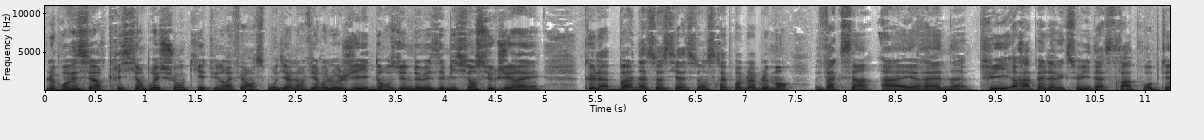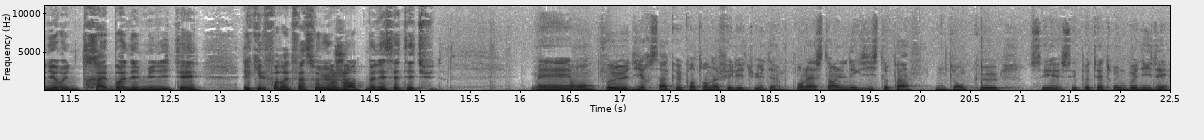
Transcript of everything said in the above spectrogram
Le professeur Christian Bréchot, qui est une référence mondiale en virologie, dans une de mes émissions, suggérait que la bonne association serait probablement vaccin ARN, puis rappel avec celui d'Astra pour obtenir une très bonne immunité et qu'il faudrait de façon urgente mener cette étude. Mais on peut dire ça que quand on a fait l'étude. Pour l'instant, elle n'existe pas. Donc, euh, c'est peut-être une bonne idée.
